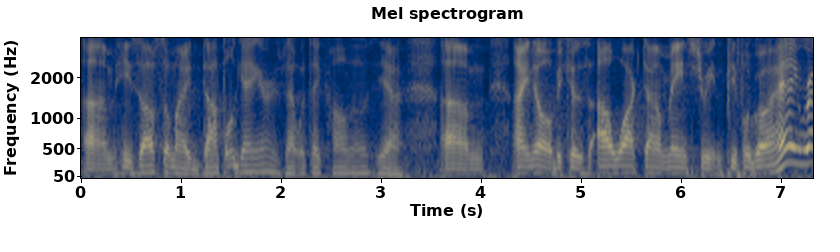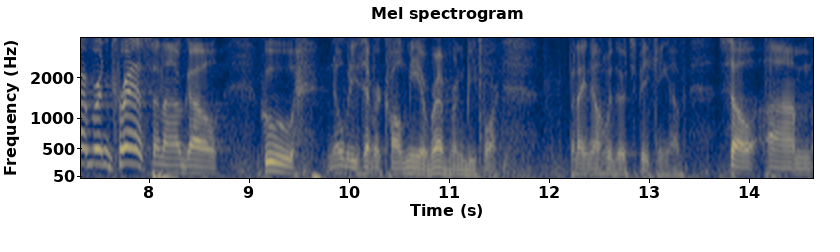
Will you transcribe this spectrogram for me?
Um, he's also my doppelganger is that what they call those? Yeah. Um, i know because i'll walk down main street and people go hey reverend chris and i'll go who? Nobody's ever called me a reverend before but i know who they're speaking of so um,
